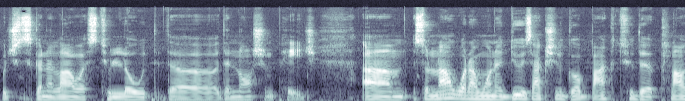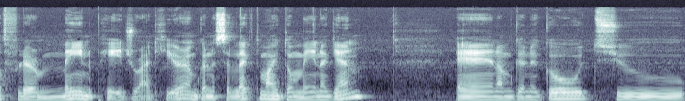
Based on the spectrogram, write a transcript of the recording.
which is gonna allow us to load the, the Notion page. Um, so now what I wanna do is actually go back to the Cloudflare main page right here. I'm gonna select my domain again, and I'm gonna go to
